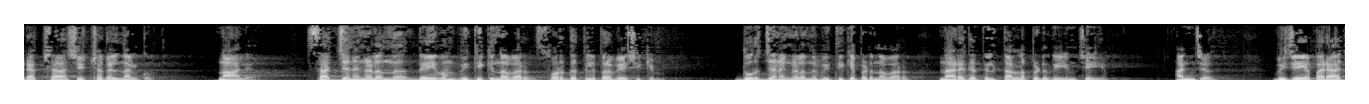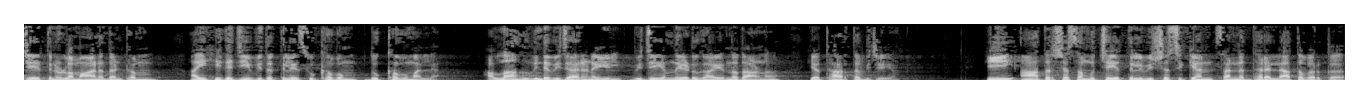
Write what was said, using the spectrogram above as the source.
രക്ഷാശിക്ഷകൾ നൽകും. നാല് സജ്ജനങ്ങളെന്ന് ദൈവം വിധിക്കുന്നവർ സ്വർഗത്തിൽ പ്രവേശിക്കും. ദുർജനങ്ങളെന്ന് വിധിക്കപ്പെടുന്നവർ നരകത്തിൽ തള്ളപ്പെടുകയും ചെയ്യും. അഞ്ച് വിജയപരാജയത്തിനുള്ള മാനദണ്ഡം ഐഹിക ജീവിതത്തിലെ സുഖവും ദുഃഖവുമല്ല. അള്ളാഹുവിന്റെ വിചാരണയിൽ വിജയം നേടുക എന്നതാണ് യഥാർത്ഥ വിജയം. ഈ ആദർശ സമുച്ചയത്തിൽ വിശ്വസിക്കാൻ സന്നദ്ധരല്ലാത്തവർക്ക്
